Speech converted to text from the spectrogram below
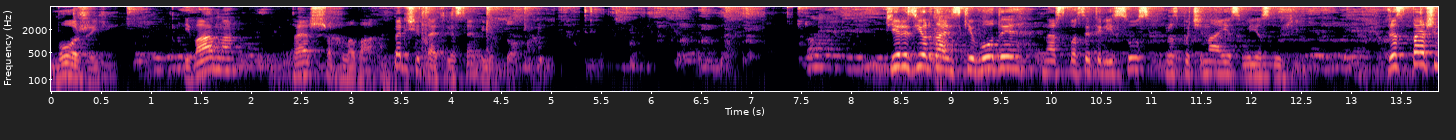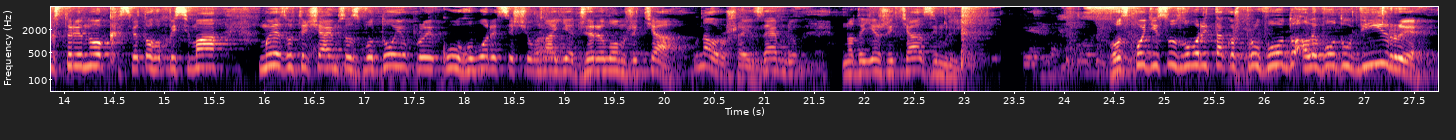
Божий. Івана, перша глава. Перечитайте для себе і вдома. Через Йорданські води наш Спаситель Ісус розпочинає своє служіння. Вже з перших сторінок святого письма ми зустрічаємося з водою, про яку говориться, що вона є джерелом життя. Вона орушає землю, вона дає життя землі. Господь Ісус говорить також про воду, але воду віри,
